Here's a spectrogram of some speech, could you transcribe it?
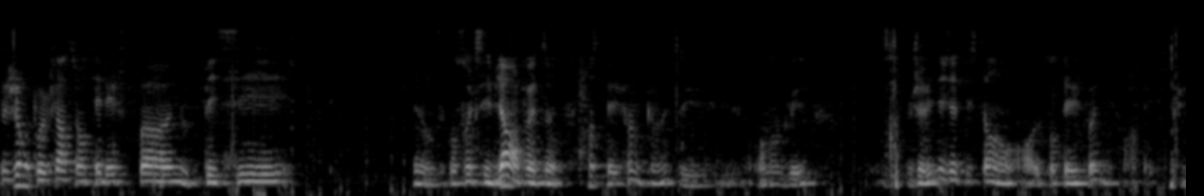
Le jeu, on peut le faire sur téléphone, PC. C'est pour ça que c'est bien en fait. Pense que téléphone, quand même, c'est en anglais. J'avais déjà testé en, sur téléphone, mais je me rappelle plus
